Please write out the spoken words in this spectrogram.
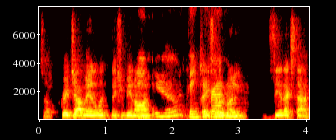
So great job, Madeline. Thanks for being on. Thank you. Thank you Thanks, for having everybody. me. See you next time.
